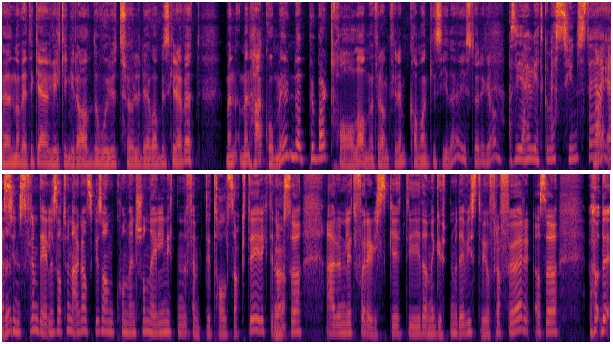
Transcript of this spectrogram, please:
uh, Nå vet ikke jeg i hvilken grad og hvor utførlig det var beskrevet, men, men her kommer det pubertale Anne Frank frem. Kan man ikke si det i større grad? Altså, Jeg vet ikke om jeg syns det. Nei, Jeg det- syns fremdeles at hun er ganske sånn konvensjonell 1950-tallsaktig. Riktignok Ja. så er hun litt forelsket i denne gutten, men det visste vi jo fra før. Altså, og, det,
